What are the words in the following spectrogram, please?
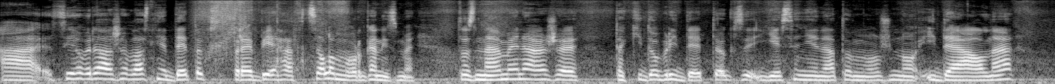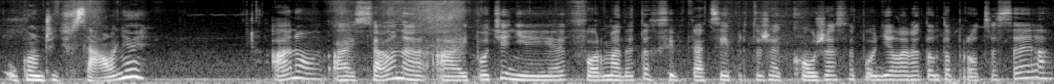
A si hovorila, že vlastne detox prebieha v celom organizme. To znamená, že taký dobrý detox jesenie na to možno ideálna ukončiť v saune? Áno, aj sauna, aj potenie je forma detoxifikácie, pretože aj koža sa podiela na tomto procese a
